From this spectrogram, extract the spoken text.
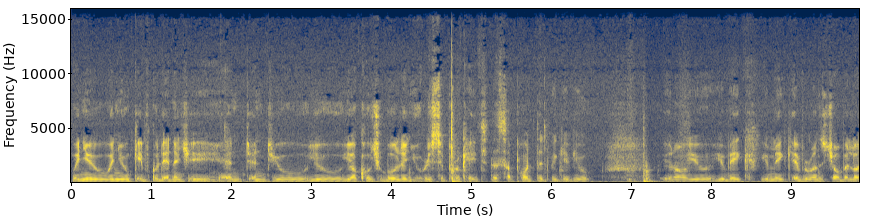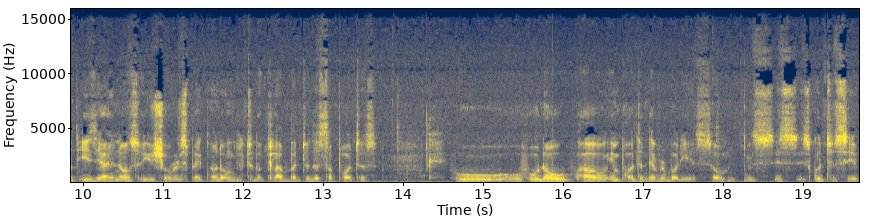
when you when you give good energy and and you you you're coachable and you reciprocate the support that we give you you know you you make you make everyone's job a lot easier. And also you show respect not only to the club but to the supporters who who know how important everybody is. So it's it's, it's good to see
